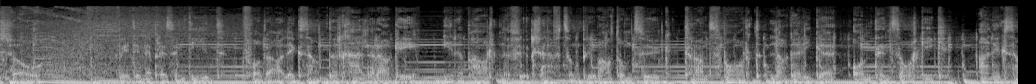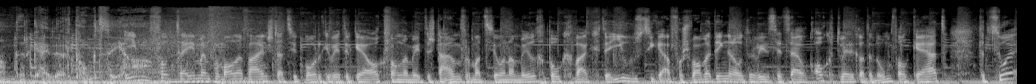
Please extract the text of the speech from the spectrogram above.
Morgenshow wird Ihnen präsentiert von der Alexander Keller AG. Ihre Partner für Geschäfts- und Privatumzug, Transport, Lagerungen und Entsorgung. AlexanderKeller.ch Infotainment vom Allerfeinsten hat heute Morgen wieder angefangen mit der Stauinformation am Milchbuck wegen der Einrüstung auch von Schwammendingen oder weil es jetzt auch aktuell gerade einen Unfall gegeben hat. Dazu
